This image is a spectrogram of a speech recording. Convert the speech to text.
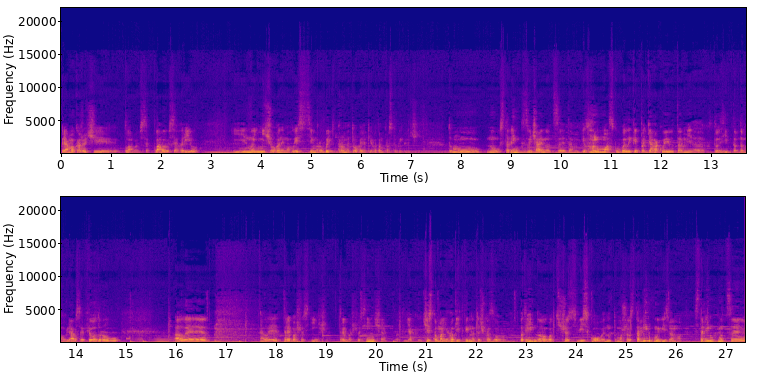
прямо кажучи, плавився. Плавився, горів. І ми нічого не могли з цим робити, крім того, як його там просто виключити. Тому ну, Starlink, звичайно, це там Ілону Маску велике подякую, там я хто з ним там домовлявся, Федорову. Але, але треба щось інше. Треба щось інше. От як чисто моя об'єктивна точка зору, потрібно от щось військове. Ну тому що Starlink ми візьмемо. Starlink, ну це,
